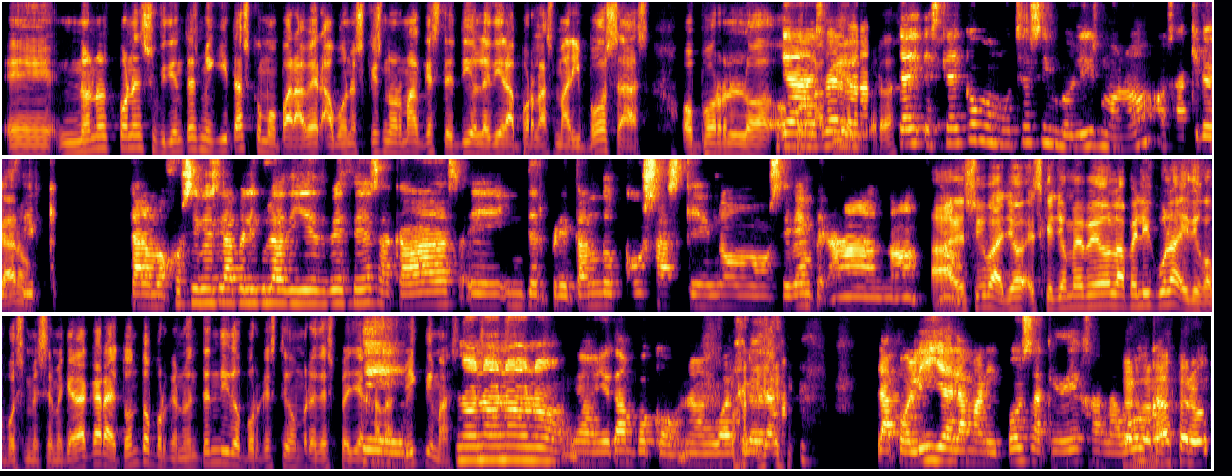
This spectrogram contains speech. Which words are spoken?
eh, no nos ponen suficientes miquitas como para ver, ah, bueno, es que es normal que este tío le diera por las mariposas o por lo. Ya, es verdad. Es que hay como mucho simbolismo, ¿no? O sea, quiero decir que a lo mejor si ves la película diez veces acabas eh, interpretando cosas que no se ven, pero no, no. A eso iba yo. Es que yo me veo la película y digo, pues me, se me queda cara de tonto porque no he entendido por qué este hombre despelleja a las víctimas. No, no, no, no, yo tampoco. No, igual que la, la, polilla y la mariposa que dejan la Perdonad, Pero,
